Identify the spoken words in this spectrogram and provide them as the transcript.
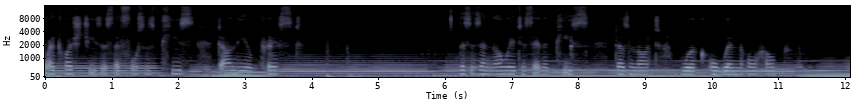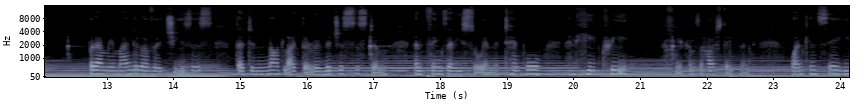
Whitewashed Jesus that forces peace down the oppressed. This is in no way to say that peace does not work or win or help. But I'm reminded of a Jesus that did not like the religious system and things that he saw in the temple, and he pre, here comes a harsh statement, one can say he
